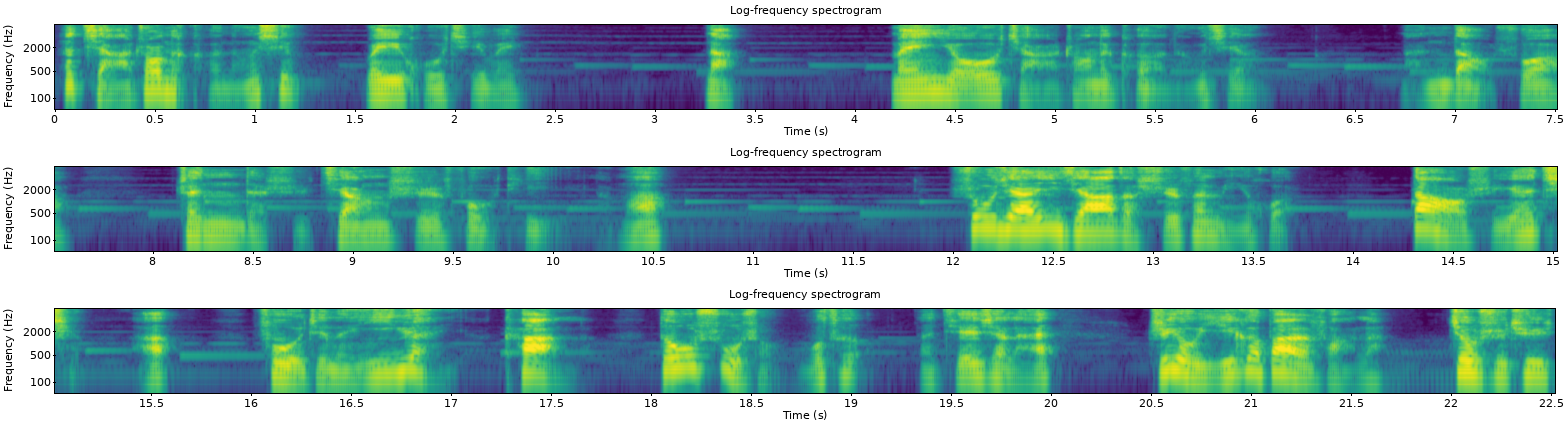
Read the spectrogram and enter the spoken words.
他假装的可能性微乎其微。那没有假装的可能性，难道说真的是僵尸附体了吗？舒家一家子十分迷惑，道士也请了，附近的医院也看了，都束手无策。那接下来只有一个办法了，就是去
